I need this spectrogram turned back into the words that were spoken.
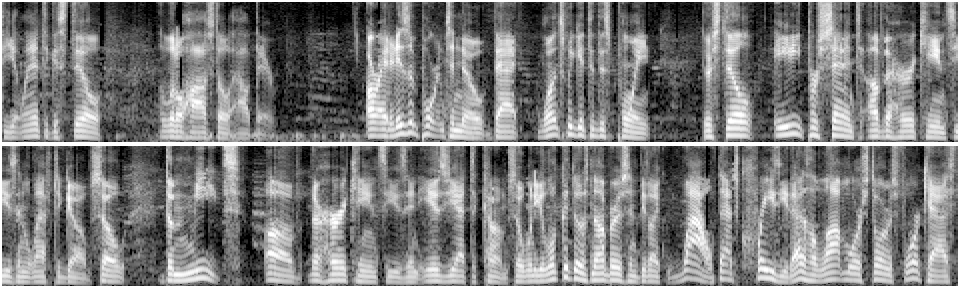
the Atlantic is still a little hostile out there. All right, it is important to note that once we get to this point, there's still 80% of the hurricane season left to go. So the meat of the hurricane season is yet to come. So when you look at those numbers and be like, wow, that's crazy. That is a lot more storms forecast.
